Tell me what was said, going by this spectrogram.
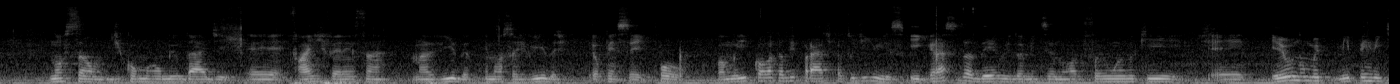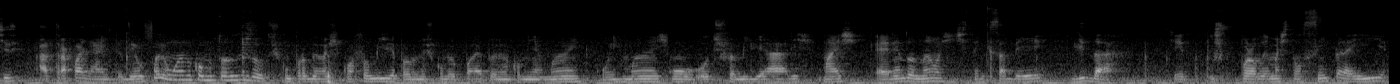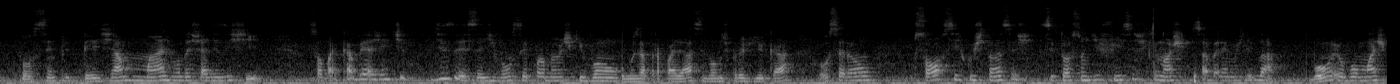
noção de como a humildade é, faz diferença na vida, em nossas vidas, eu pensei, pô, vamos ir colocando em prática tudo isso. E graças a Deus, 2019 foi um ano que é, eu não me, me permiti atrapalhar, entendeu? Foi um ano como todos os outros, com problemas com a família, problemas com meu pai, problemas com minha mãe, com irmãs, com outros familiares. Mas, querendo ou não, a gente tem que saber lidar. Porque os problemas estão sempre aí, vão sempre ter, jamais vão deixar de existir. Só vai caber a gente dizer se eles vão ser problemas que vão nos atrapalhar, se vão nos prejudicar, ou serão só circunstâncias, situações difíceis que nós saberemos lidar. Bom, eu vou mais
